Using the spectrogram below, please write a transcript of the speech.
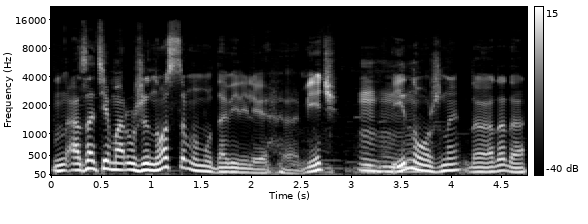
а затем оруженосцем ему доверили э, меч и ножны, да-да-да.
